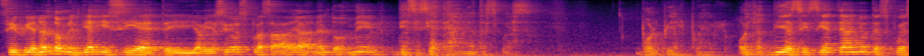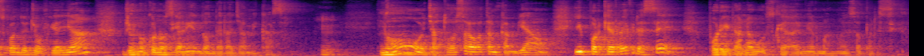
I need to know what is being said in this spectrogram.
Si fui en el 2017 y había sido desplazada ya en el 2000, 17 años después, volví al pueblo. Oiga, 17 años después cuando yo fui allá, yo no conocía ni en dónde era ya mi casa. Mm. No, ya todo estaba tan cambiado. ¿Y por qué regresé? Por ir a la búsqueda de mi hermano desaparecido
